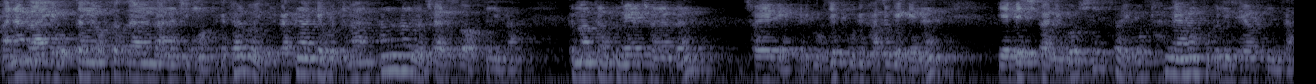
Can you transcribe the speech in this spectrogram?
만약 나에게 목장이 없었다면 나는 지금 어떻게 살고 있을까 생각해보지만 상상조차 할 수가 없습니다. 그만큼 금요일 저녁은 저에게 그리고 우리 우리 가족에게는 예배 시간이고 쉼터이고 삶의 한 부분이 되었습니다.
